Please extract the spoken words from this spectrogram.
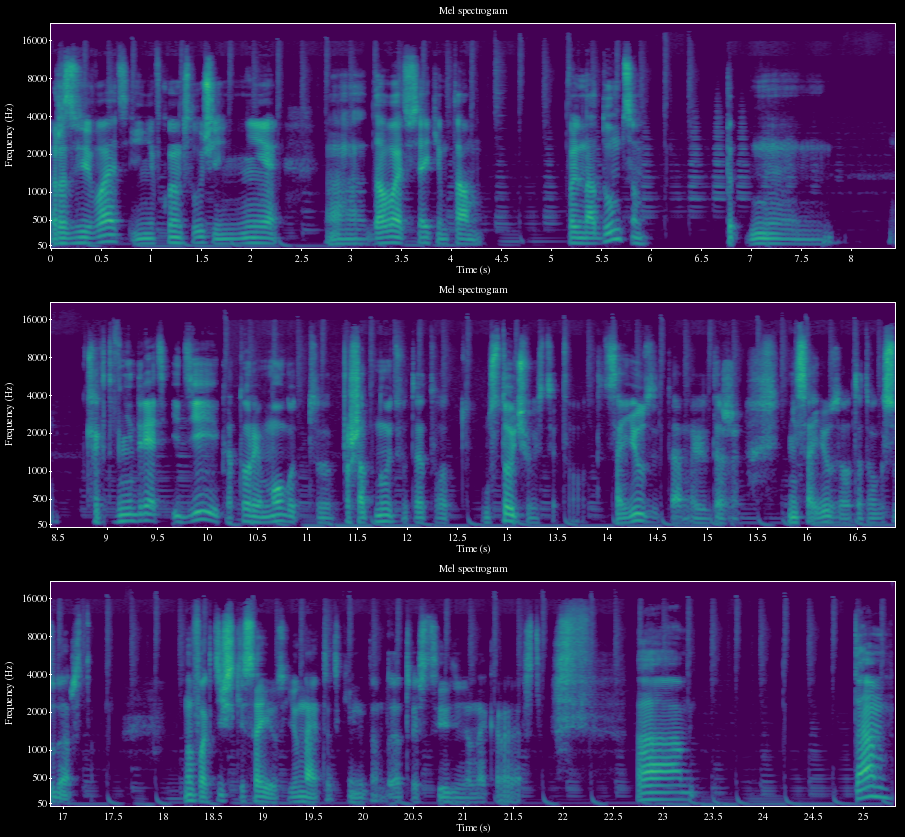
развивать, и ни в коем случае не э, давать всяким там вольнодумцам как-то внедрять идеи, которые могут э, пошатнуть вот эту вот устойчивость этого вот союза там, или даже не союза, а вот этого государства. Ну, фактически союз, United Kingdom, да, то есть Соединенное Королевство. А, там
